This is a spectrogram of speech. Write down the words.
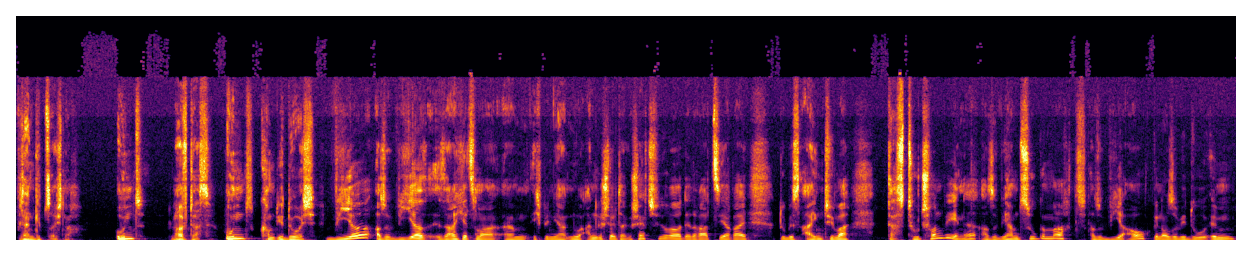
wie lange gibt es euch noch? Und läuft das? Und kommt ihr durch? Wir, also wir, sage ich jetzt mal, ähm, ich bin ja nur angestellter Geschäftsführer der Drahtzieherei, du bist Eigentümer. Das tut schon weh, ne? Also wir haben zugemacht, also wir auch, genauso wie du im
